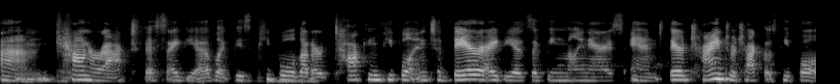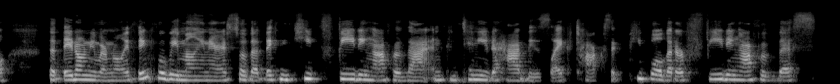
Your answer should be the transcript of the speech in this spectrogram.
um, counteract this idea of like these people that are talking people into their ideas of being millionaires and they're trying to attract those people that they don't even really think will be millionaires so that they can keep feeding off of that and continue to have these like toxic people that are feeding off of this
